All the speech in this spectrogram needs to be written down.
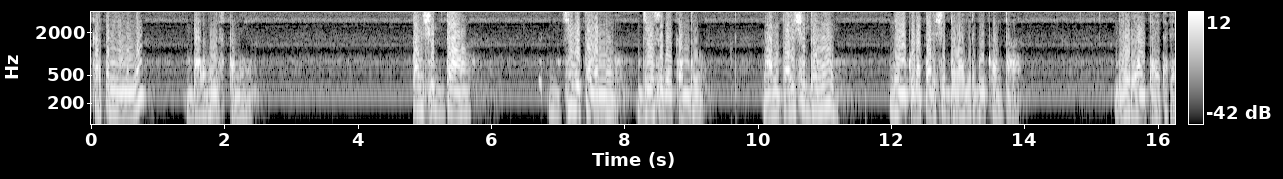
ಕರ್ತನು ನಮ್ಮನ್ನು ಬಲಗೊಳಿಸ್ತಾನೆ. ಪರಿಶುದ್ಧ ಜೀವಿತವನ್ನು ಜೀವಿಸಬೇಕೆಂದು ನಾನು ಪರಿಶುದ್ಧನು ನೀವು ಕೂಡ ಪರಿಶುದ್ಧವಾಗಿರಬೇಕು ಅಂತ ದೇವರು ಹೇಳ್ತಾ ಇದ್ದಾರೆ.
